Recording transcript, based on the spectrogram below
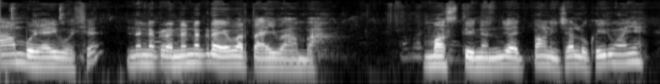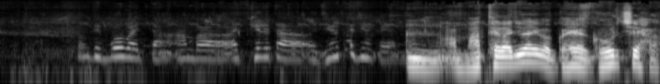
આંબો આવ્યો છે. નાનકડા નાનકડા એવારતા આવ્યા આંબા. મસ્તી ને આજ પાણી ચાલુ કર્યું અહીંયા. માથે બહુ વાંચતા આંબા આજ ખેરતા ઝીણકા ઝીણકા હમ, આ માથેરા જો આવ્યો ઘે ઘોર છે હા.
